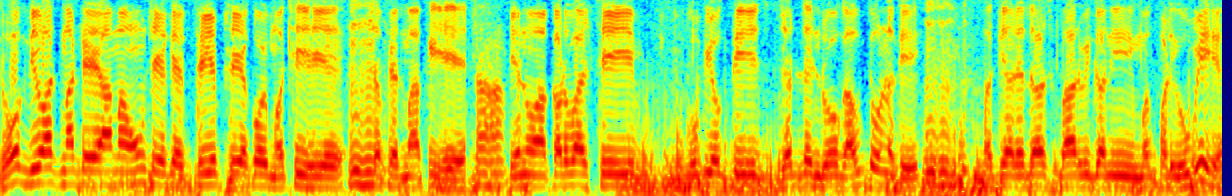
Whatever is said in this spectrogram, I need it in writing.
રોગ જીવાત માટે આમાં શું છે કે થ્રીપ છે કોઈ મચ્છી છે સફેદ માખી. છે એનો આ કડવાશથી ઉપયોગથી જડદઈને રોગ આવતો નથી. અત્યારે દસ બાર વીઘાની મગફળી ઊભી છે.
